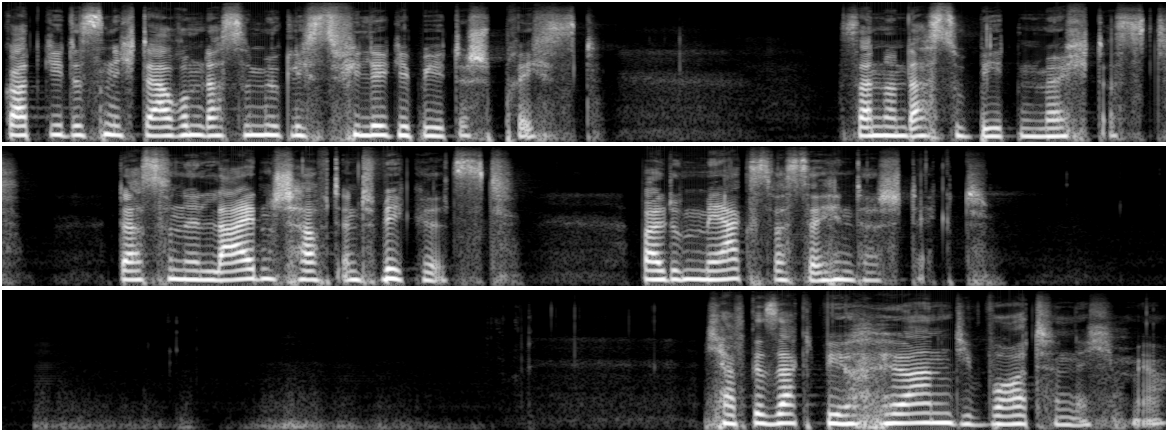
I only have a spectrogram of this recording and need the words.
Gott geht es nicht darum, dass du möglichst viele Gebete sprichst, sondern dass du beten möchtest dass du eine Leidenschaft entwickelst, weil du merkst, was dahinter steckt. Ich habe gesagt, wir hören die Worte nicht mehr.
